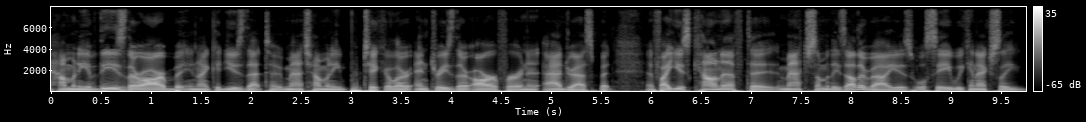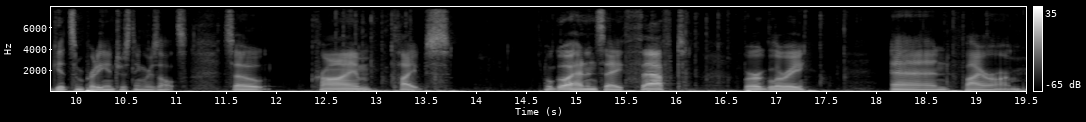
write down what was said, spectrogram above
how many of these there are, but and I could use that to match how many particular entries there are for an address. But if I use COUNTIF to match some of these other values, we'll see we can actually get some pretty interesting results. So crime types. We'll go ahead and say theft, burglary, and firearm.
